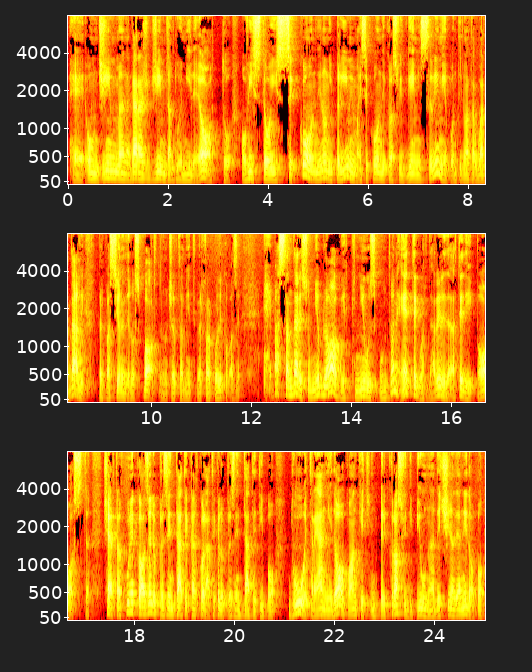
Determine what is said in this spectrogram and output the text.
eh, un gym, una garage gym dal 2008, ho visto i secondi, non i primi, ma i secondi CrossFit Gaming Streaming, ho continuato a guardarli per passione dello sport, non certamente per fare quelle cose. Eh, basta andare sul mio blog knews.net e guardare le date dei post. Certo, alcune cose le ho presentate, calcolate che le ho presentate tipo due, tre anni dopo, anche per il CrossFit di più, una decina di anni dopo,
